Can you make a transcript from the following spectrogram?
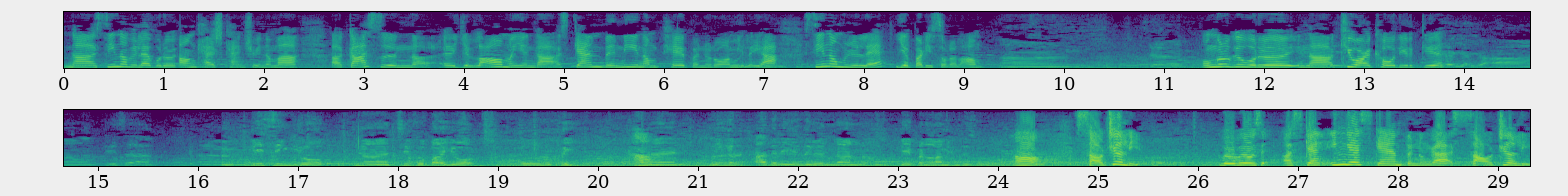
செம்ம உங்க உச்சாரிப்பு ரொம்ப சூப்பர் சாரி ஓகே அப்புறம் நான் சீனாவில ஒரு நான் கேஷ் கண்ட்ரி நம்ம அஹ், காசு ந- இல்லாம இந்த ஸ்கேன் பண்ணி நம்ம பே பண்ணுறோம் இல்லையா சீன மொழியில எப்படி சொல்லலாம் அஹ், அஹ், உங்களுக்கு ஒரு என்ன கியூஆர் கோட் இருக்கு yeah, yeah, yeah. அஹ், this, அஹ், அஹ், லீசிங் யோ அஹ், சிஃபுபா யோ பூகை ஆ. அஹ், நீங்கள் அதில் எது வேண்டாலும் பே பண்ணலாம் என்று சொல்லுவோம் 啊，扫这里，微微啊 scan 应该 scan பண்ணுங்க，扫这里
